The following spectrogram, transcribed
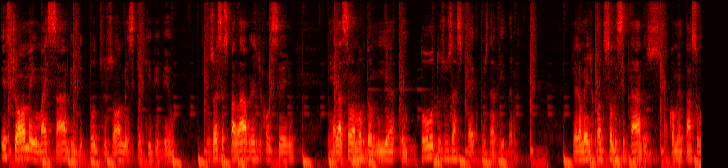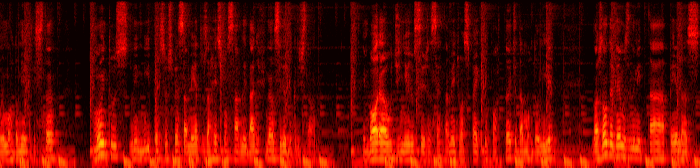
Este homem, o mais sábio de todos os homens que aqui viveu, usou essas palavras de conselho em relação à mordomia em todos os aspectos da vida. Geralmente, quando solicitados a comentar sobre mordomia cristã, muitos limitam seus pensamentos à responsabilidade financeira do cristão. Embora o dinheiro seja certamente um aspecto importante da mordomia, nós não devemos limitar apenas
